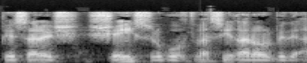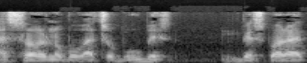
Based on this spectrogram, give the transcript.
پسرش شیس رو گفت وسیع قرار بده اسرار نبوت رو بو بسپارد.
